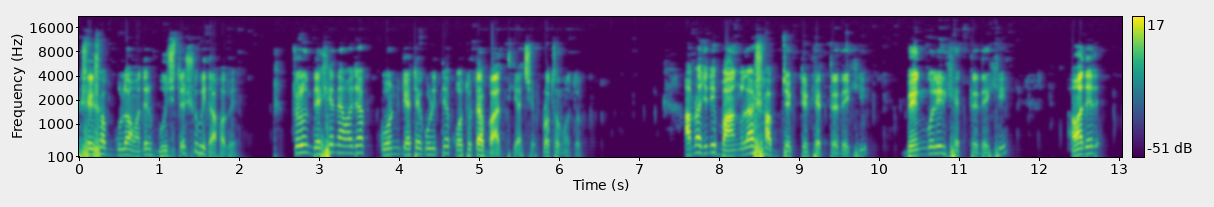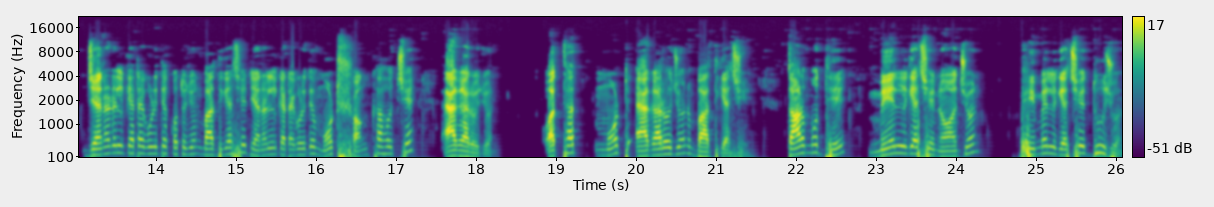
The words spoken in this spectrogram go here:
সেসবগুলো আমাদের বুঝতে সুবিধা হবে। চলুন দেখে নেওয়া যাক কোন ক্যাটাগরিতে কতটা বাদ গেছে প্রথমত। আমরা যদি বাংলা সাবজেক্টের ক্ষেত্রে দেখি, বেঙ্গলির ক্ষেত্রে দেখি, আমাদের জেনারেল ক্যাটাগরিতে কতজন বাদ গেছে জেনারেল ক্যাটাগরিতে মোট সংখ্যা হচ্ছে এগারো জন। অর্থাৎ মোট এগারো জন বাদ গেছে তার মধ্যে মেল গেছে জন ফিমেল গেছে দুজন।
